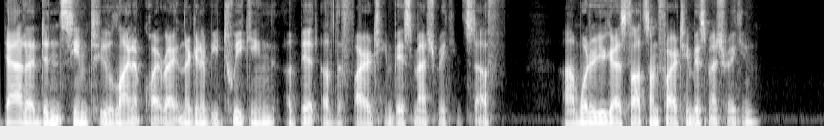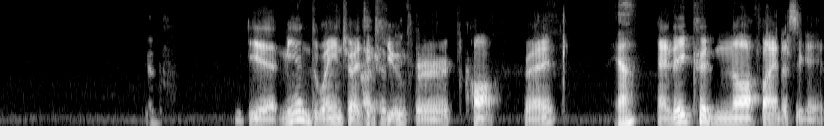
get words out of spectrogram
data didn't seem to line up quite right, and they're going to be tweaking a bit of the fire team based matchmaking stuff. Um, what are your guys' thoughts on fire team based matchmaking? Yeah, me and Dwayne tried to queue for comp, right? Yeah. And they could not find us again.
